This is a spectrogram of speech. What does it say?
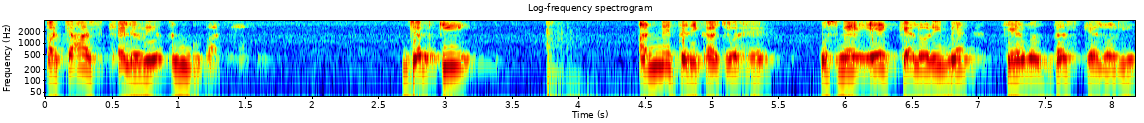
50 कैलोरी अन्न उगाते हैं। जबकि अन्य तरीका जो है उसमें एक कैलोरी में केवल 10 कैलोरी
